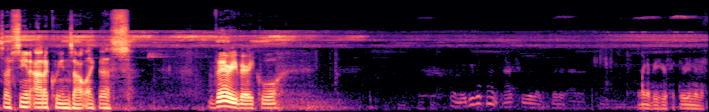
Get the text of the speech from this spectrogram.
since I've seen Atta queens out like this. Very, very cool. We're gonna be here for 30 minutes.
